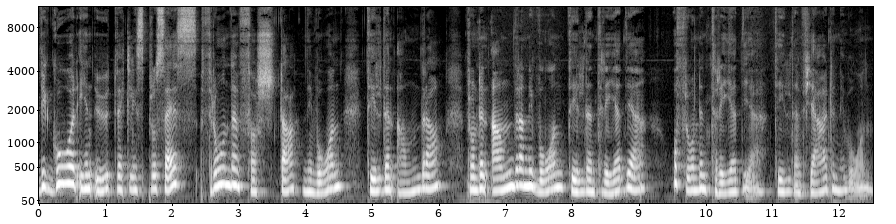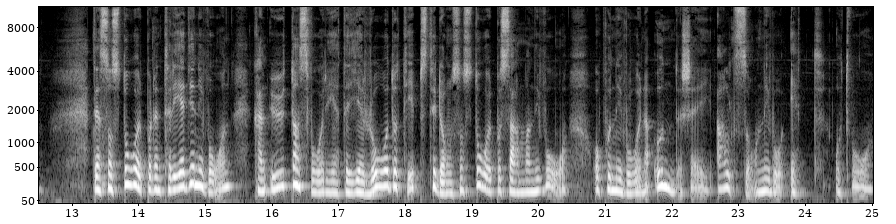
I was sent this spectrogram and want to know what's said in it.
Vi går i en utvecklingsprocess från den första nivån till den andra, från den andra nivån till den tredje och från den tredje till den fjärde nivån. Den som står på den tredje nivån kan utan svårigheter ge råd och tips till de som står på samma nivå och på nivåerna under sig, alltså nivå 1 och 2.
